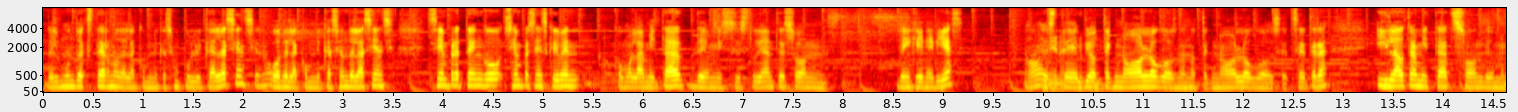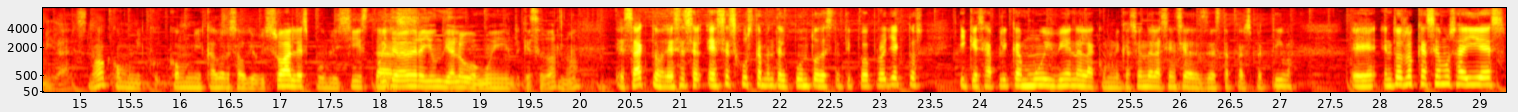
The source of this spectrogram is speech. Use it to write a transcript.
del mundo externo de la comunicación pública de la ciencia ¿no? o de la comunicación de la ciencia. Siempre tengo, siempre se inscriben como la mitad de mis estudiantes son de ingenierías, ¿no? este, biotecnólogos, nanotecnólogos, etcétera, y la otra mitad son de humanidades, ¿no? comunicadores audiovisuales, publicistas. Hoy debe haber ahí un diálogo muy enriquecedor, ¿no? Exacto, ese es, el, ese es justamente el punto de este tipo de proyectos y que se aplica muy bien a la comunicación de la ciencia desde esta perspectiva. Eh, entonces lo que hacemos ahí es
